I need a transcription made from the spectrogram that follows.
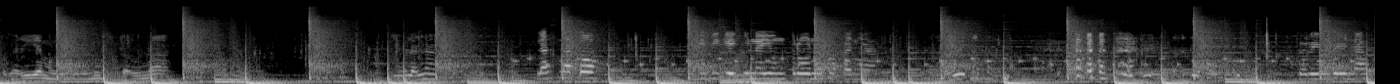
Pagariya, mangunod sa una. Eh, wala na. Last na to. Ibibigay ko na yung trono sa kanya. Surrender na ako,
